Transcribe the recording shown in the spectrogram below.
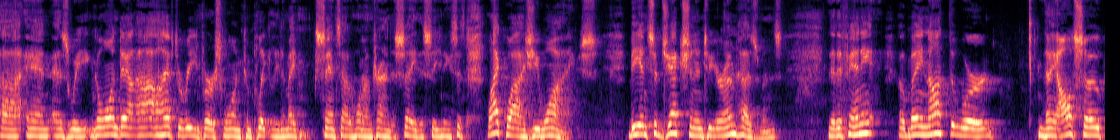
uh, and as we go on down, I'll have to read verse one completely to make sense out of what I'm trying to say this evening. It says, likewise, ye wives, be in subjection unto your own husbands, that if any obey not the word, they also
